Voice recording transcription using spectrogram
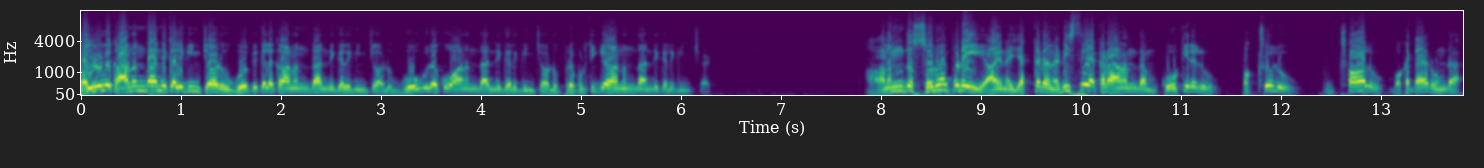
తల్లులకు ఆనందాన్ని కలిగించాడు గోపికలకు ఆనందాన్ని కలిగించాడు గోవులకు ఆనందాన్ని కలిగించాడు ప్రకృతికి ఆనందాన్ని కలిగించాడు. ఆనంద స్వరూపుడై ఆయన ఎక్కడ నడిస్తే అక్కడ ఆనందం. కోకిలలు పక్షులు వృక్షాలు ఒకటే రెండా?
